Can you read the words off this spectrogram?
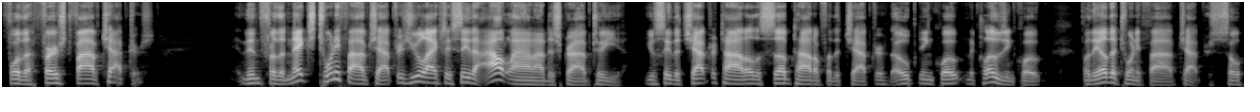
for the first five chapters. Then for the next 25 chapters, you'll actually see the outline I described to you. You'll see the chapter title, the subtitle for the chapter, the opening quote, and the closing quote for the other 25 chapters. So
